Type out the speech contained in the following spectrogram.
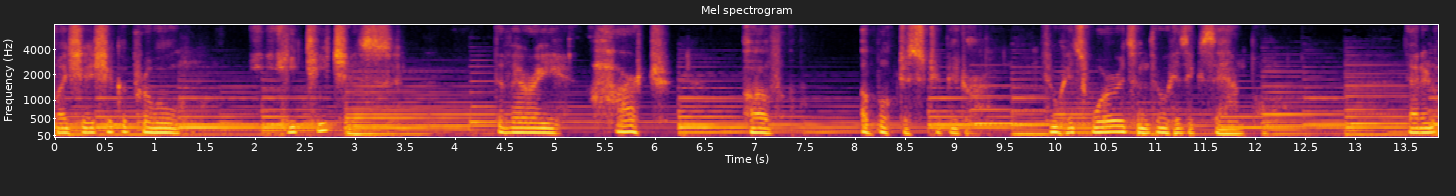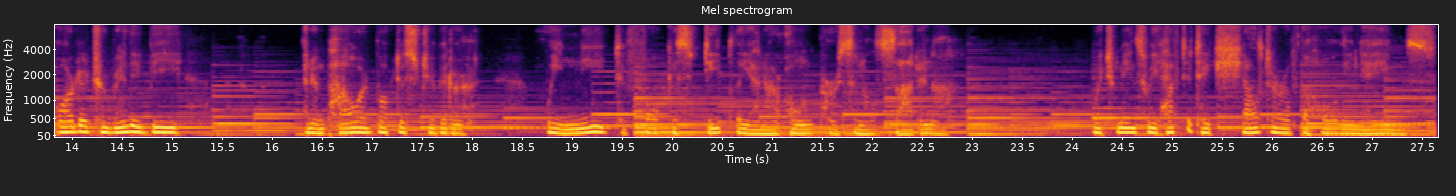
Vaisheshika Prabhu, he teaches the very heart of a book distributor through his words and through his example. That in order to really be an empowered book distributor, we need to focus deeply on our own personal sadhana, which means we have to take shelter of the holy names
